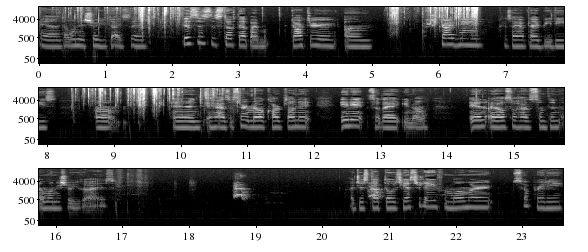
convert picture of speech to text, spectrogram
And I want to show you guys this. This is the stuff that my doctor um, prescribed me because I have diabetes. Um, and it has a certain amount of carbs on it, in it, so that you know. And I also have something I want to show you guys. I just got those yesterday from Walmart. So pretty.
